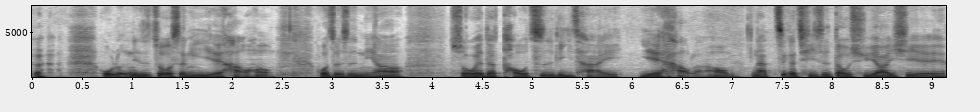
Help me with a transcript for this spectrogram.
无论你是做生意也好，或者是你要所谓的投资理财也好了，哈，那这个其实都需要一些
